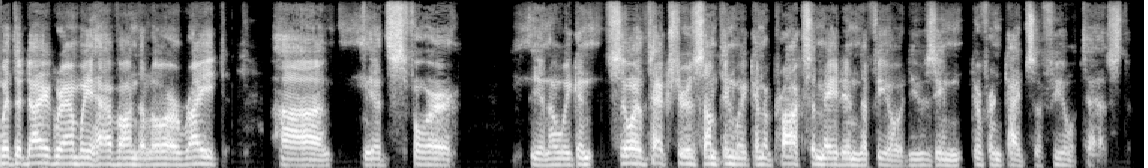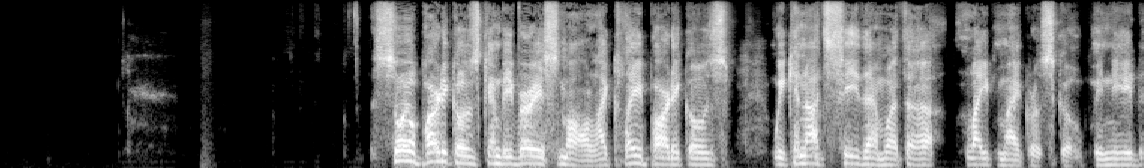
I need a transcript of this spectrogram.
with the diagram we have on the lower right, uh, it's for, you know, we can, soil texture is something we can approximate in the field using different types of field tests. Soil particles can be very small, like clay particles. We cannot see them with a light microscope. We need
